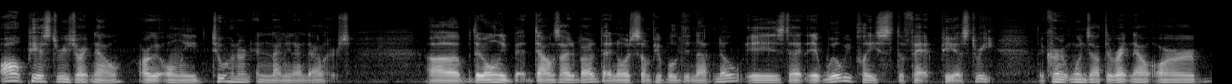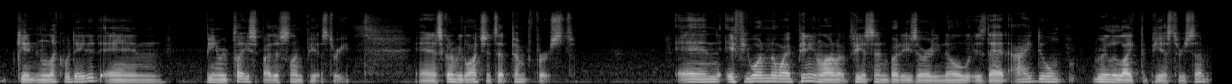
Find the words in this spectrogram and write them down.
all PS3s right now are only $299. Uh, but the only downside about it that I know some people did not know is that it will replace the fat PS3. The current ones out there right now are getting liquidated and being replaced by the slim PS3. And it's going to be launched launching September 1st. And if you want to know my opinion, a lot of my PSN buddies already know is that I don't really like the PS3 Slim.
